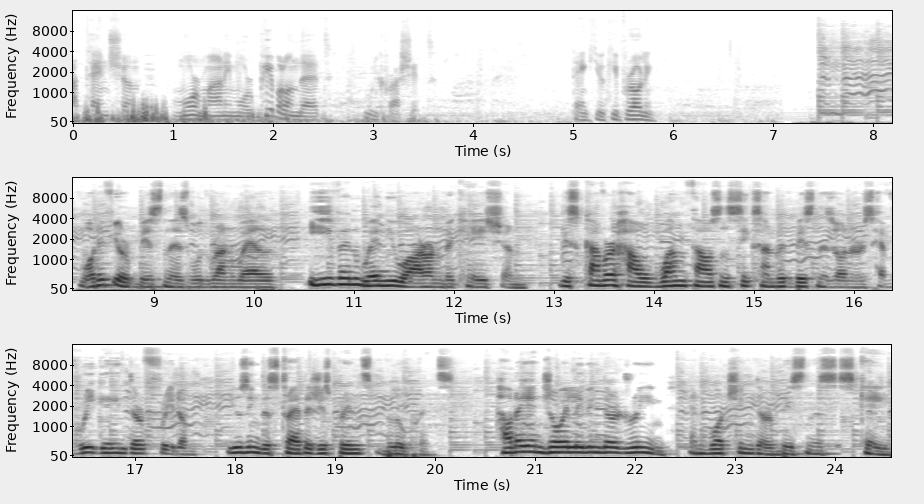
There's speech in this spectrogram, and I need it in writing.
attention, more money, more people on that, you will crush it. Thank you. Keep rolling. What if your business would run well even when you are on vacation? Discover how 1,600 business owners have regained their freedom using the Strategy Sprints blueprints. How they enjoy living their dream and watching their business scale.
